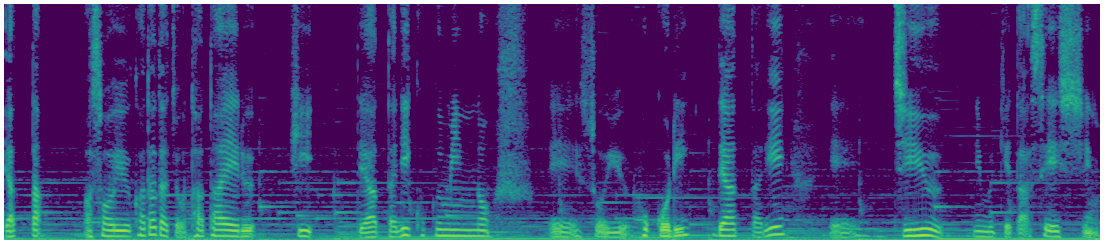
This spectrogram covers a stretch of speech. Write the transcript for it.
やった、まあ、そういう方たちを称える日であったり国民の、えー、そういう誇りであったり、えー、自由に向けた精神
